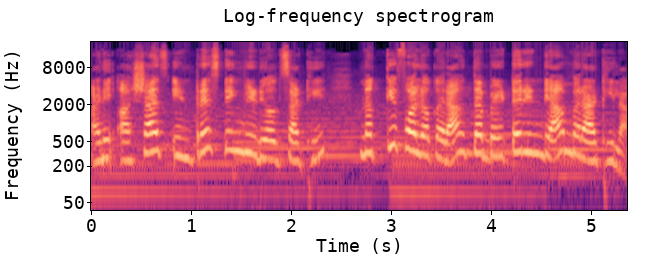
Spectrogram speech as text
आणि अशाच इंटरेस्टिंग व्हिडिओजसाठी नक्की फॉलो करा द बेटर इंडिया मराठीला.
